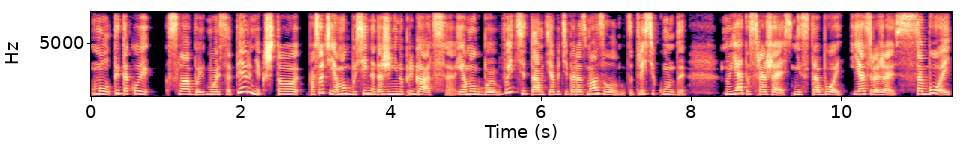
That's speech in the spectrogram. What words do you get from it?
мол, ты такой слабый мой соперник, что, по сути, я мог бы сильно даже не напрягаться. Я мог бы выйти там, я бы тебя размазал за три секунды. Но я-то сражаюсь не с тобой, я сражаюсь с собой.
